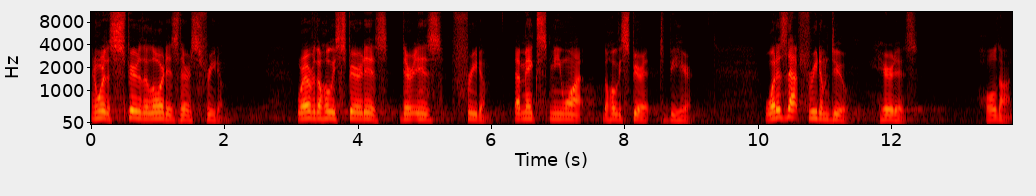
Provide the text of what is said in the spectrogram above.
And where the Spirit of the Lord is, there is freedom. Wherever the Holy Spirit is, there is freedom. That makes me want the Holy Spirit to be here. What does that freedom do? Here it is. Hold on.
